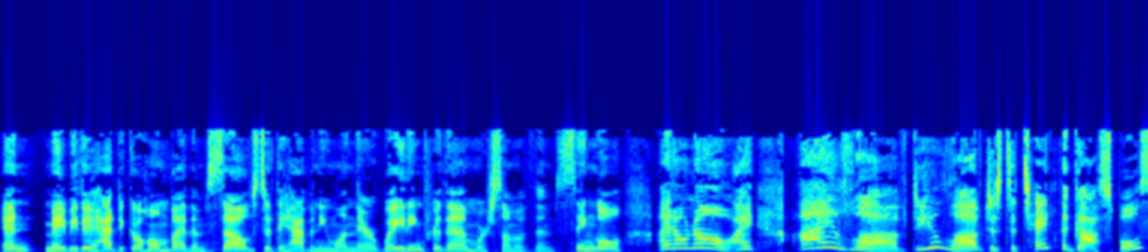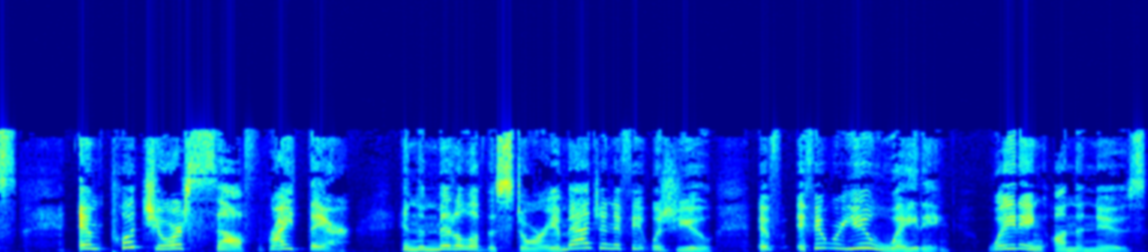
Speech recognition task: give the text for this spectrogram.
And maybe they had to go home by themselves. Did they have anyone there waiting for them? Were some of them single? I don't know. I i love do you love just to take the gospels and put yourself right there in the middle of the story. Imagine if it was you, if if it were you waiting, waiting on the news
